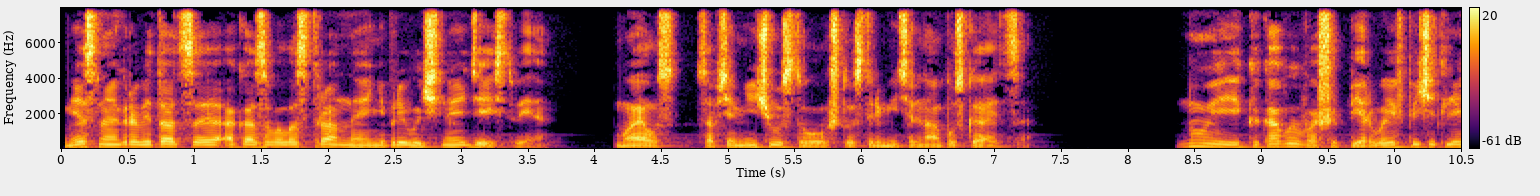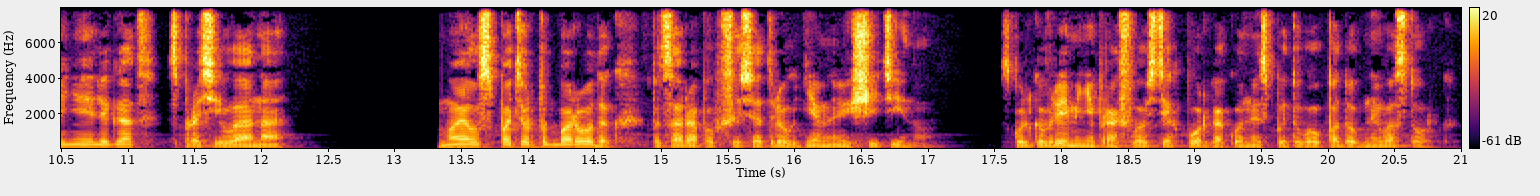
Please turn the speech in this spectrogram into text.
Местная гравитация оказывала странное непривычное действие. Майлз совсем не чувствовал, что стремительно опускается. «Ну и каковы ваши первые впечатления, легат?» – спросила она. Майлз потер подбородок, поцарапавшись о трехдневную щетину. Сколько времени прошло с тех пор, как он испытывал подобный восторг.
